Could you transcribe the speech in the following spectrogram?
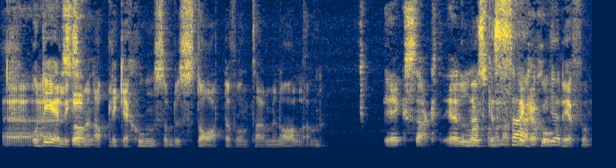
Eh, och det är liksom så, en applikation som du startar från terminalen? Exakt. Eller Om man ska särskilja det från...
